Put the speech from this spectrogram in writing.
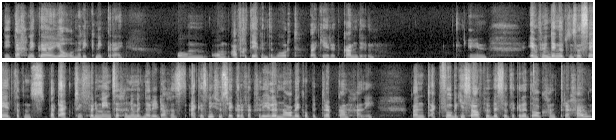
die tegnieke heel onder die knie kry om om afgeteken te word dat jy dit kan doen. En een van die dinge wat ons gesê het wat ons wat ek toe vir die mense genoem het nou die dag is ek is nie so seker of ek vir hele naweek op 'n trip kan gaan nie. Want ek voel bietjie selfbewus dat ek dit dalk gaan terughou.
